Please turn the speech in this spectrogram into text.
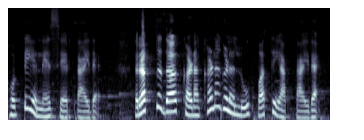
ಹೊಟ್ಟೆಯನ್ನೇ ಸೇರ್ತಾ ಇದೆ. ರಕ್ತದ ಕಣಕಣಗಳಲ್ಲೂ ಪತ್ತೆಯಾಗ್ತಾ ಇದೆ.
